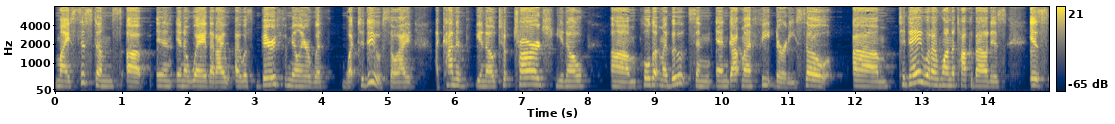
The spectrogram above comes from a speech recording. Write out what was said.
my systems up in in a way that I, I was very familiar with what to do. So I I kind of you know took charge you know um, pulled up my boots and and got my feet dirty. So um, today what I want to talk about is is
